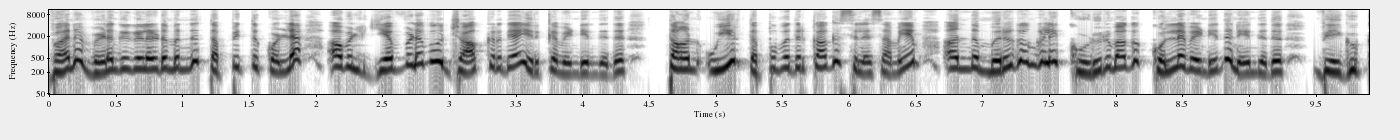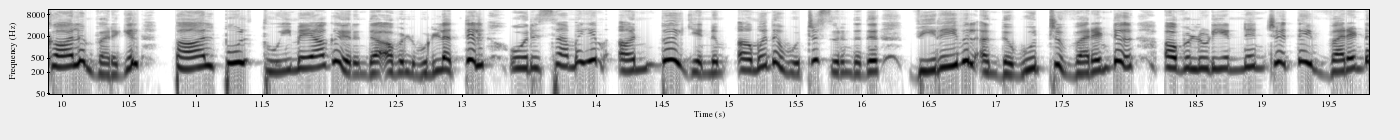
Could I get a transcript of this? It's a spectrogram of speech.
வன விலங்குகளிடமிருந்து தப்பித்துக் கொள்ள அவள் எவ்வளவோ ஜாக்கிரதையா இருக்க வேண்டியிருந்தது. தான் உயிர் தப்புவதற்காக சில சமயம் அந்த மிருகங்களை கொடூரமாக கொல்ல வேண்டியது நேர்ந்தது. வெகு காலம் வரையில் பால் போல் தூய்மையாக இருந்த அவள் உள்ளத்தில் ஒரு சமயம் அன்பு என்னும் அமுத ஊற்று சுரந்தது. விரைவில் அந்த ஊற்று வறண்டு அவளுடைய நெஞ்சத்தை வறண்ட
